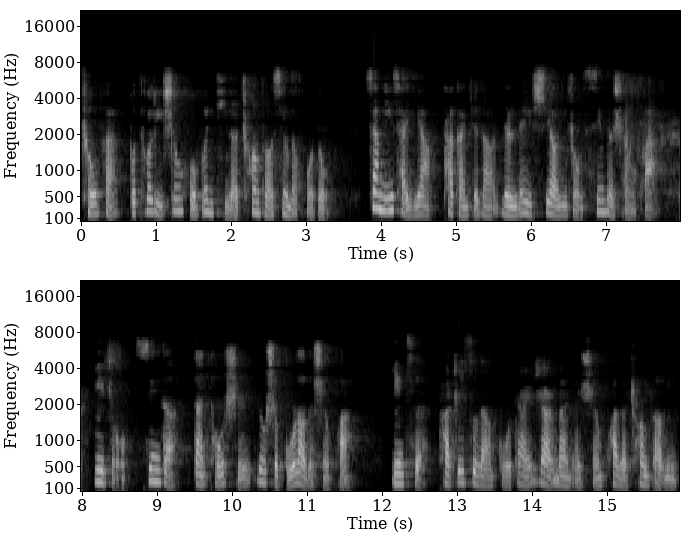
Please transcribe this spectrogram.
重返不脱离生活问题的创造性的活动。像尼采一样，他感觉到人类需要一种新的神话，一种新的但同时又是古老的神话。因此，他追溯到古代日耳曼的神话的创造力，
